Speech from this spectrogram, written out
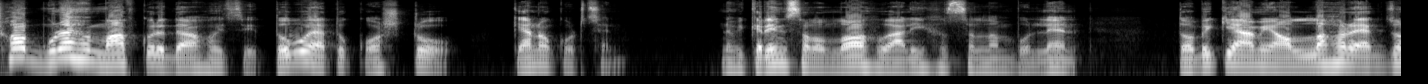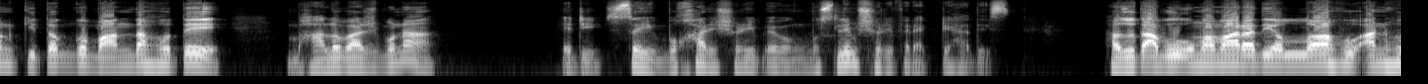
সব গুনাহ মাফ করে দেওয়া হয়েছে। তবু এত কষ্ট কেন করছেন? নবী করিম সাল্লাহ আলী হুসাল্লাম বললেন, তবে কি আমি আল্লাহর একজন কৃতজ্ঞ বান্দা হতে ভালোবাসবো না? এটি সহি বুখারি শরীফ এবং মুসলিম শরীফের একটি হাদিস। হজরত আবু উমামা রাদি আল্লাহ আনহু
